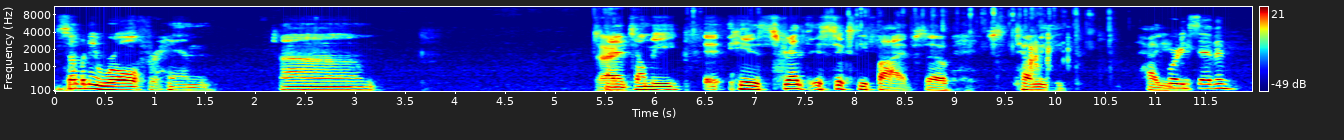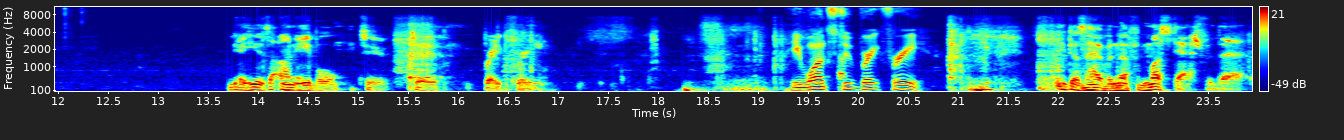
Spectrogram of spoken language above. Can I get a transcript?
Somebody roll for him. Um, All right. and tell me uh, his strength is sixty-five. So just tell me how you. Forty-seven. Yeah, he is unable to to break free. He wants to break free. He doesn't have enough mustache for that.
